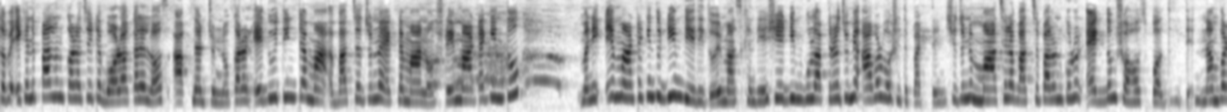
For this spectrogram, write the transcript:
তবে এখানে পালন করা যায়, এটা বড় আকারে লস আপনার জন্য। কারণ এই দুই, তিনটা মা, বাচ্চার জন্য একটা মা নষ্ট। এই মাটা কিন্তু মানে এই মাটা কিন্তু ডিম দিয়ে দিত এর মাঝখান দিয়ে। সেই ডিমগুলো আপনারা জমি আবার বসাতে পারতেন। সেজন্য মা ছাড়া বাচ্চা পালন করুন একদম সহজ পদ্ধতিতে। নাম্বার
